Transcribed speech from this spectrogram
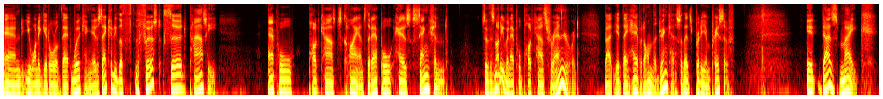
and you want to get all of that working. It is actually the, the first third party Apple Podcasts client that Apple has sanctioned. So there's not even Apple Podcasts for Android, but yet they have it on the drinker. So that's pretty impressive. It does make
